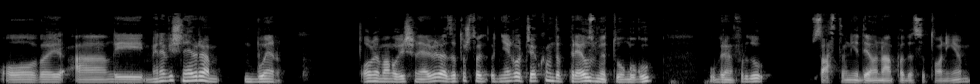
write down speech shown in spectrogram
Ovaj, ali mene više nervira Bueno. Ovo me malo više nervira, zato što od njega očekujem da preuzme tu ulogu u Brentfordu, sastavni je deo napada sa Tonijem,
